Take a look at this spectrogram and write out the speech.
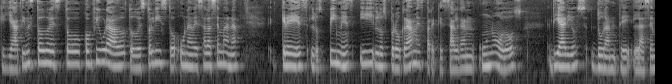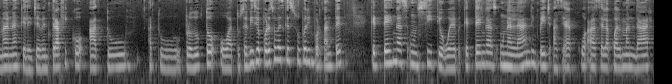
que ya tienes todo esto configurado, todo esto listo, una vez a la semana, crees los pines y los programas para que salgan uno o dos diarios durante la semana que le lleven tráfico a tu a tu producto o a tu servicio. Por eso ves que es súper importante que tengas un sitio web, que tengas una landing page hacia, hacia la cual mandar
